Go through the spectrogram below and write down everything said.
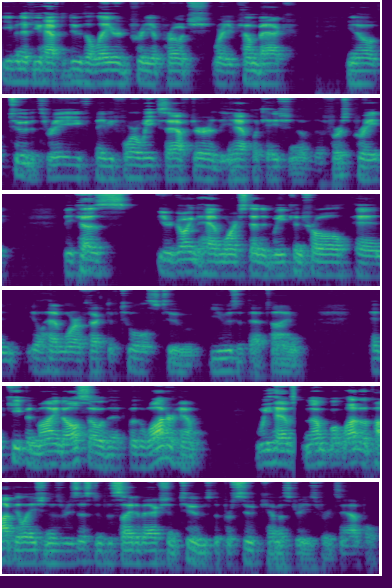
even if you have to do the layered pre approach where you come back, you know, two to three, maybe four weeks after the application of the first pre, because you're going to have more extended weed control and you'll have more effective tools to use at that time. And keep in mind also that with the water hemp, we have a lot of the population is resistant to site of action twos, the pursuit chemistries, for example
